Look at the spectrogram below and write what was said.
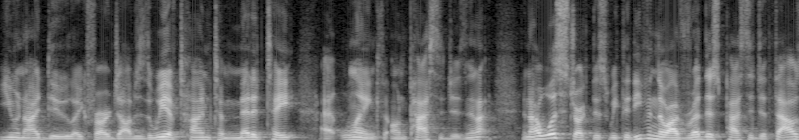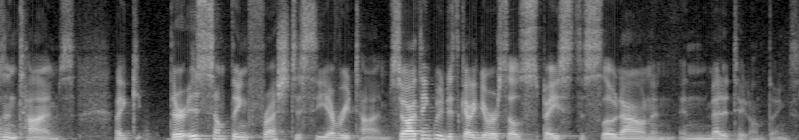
you and I do, like for our jobs, is that we have time to meditate at length on passages. And I and I was struck this week that even though I've read this passage a thousand times, like there is something fresh to see every time. So I think we just got to give ourselves space to slow down and, and meditate on things.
